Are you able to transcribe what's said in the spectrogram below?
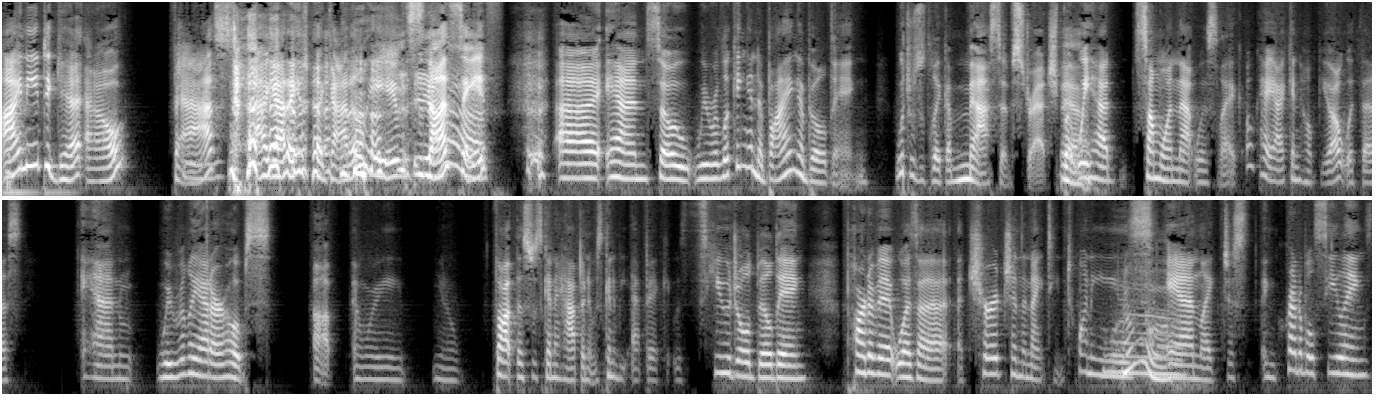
I need to get out fast. I gotta I gotta leave. It's not safe. Uh, and so we were looking into buying a building, which was like a massive stretch. But Yeah. we had someone that was like, okay, I can help you out with this. And we really had our hopes up and we, you know, thought this was going to happen. It was going to be epic. It was this huge old building. Part of it was a, a church in the 1920s Whoa. and like just incredible ceilings,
